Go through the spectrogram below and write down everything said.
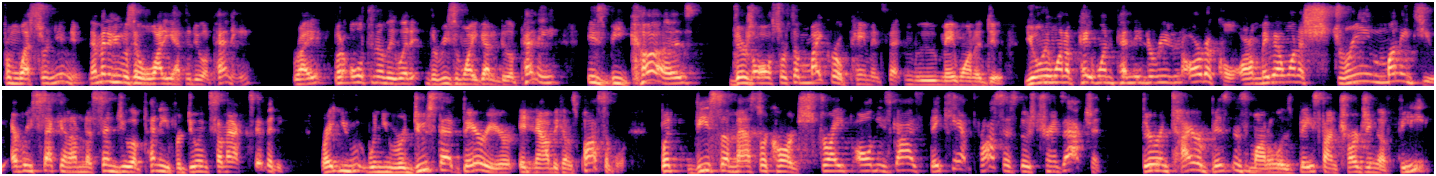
from Western Union. Now, many people say, well, why do you have to do a penny? Right. But ultimately, what the reason why you got to do a penny is because there's all sorts of micro payments that you may want to do. You only want to pay one penny to read an article, or maybe I want to stream money to you every second. I'm going to send you a penny for doing some activity, right? You when you reduce that barrier, it now becomes possible. But Visa, Mastercard, Stripe, all these guys, they can't process those transactions. Their entire business model is based on charging a fee.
